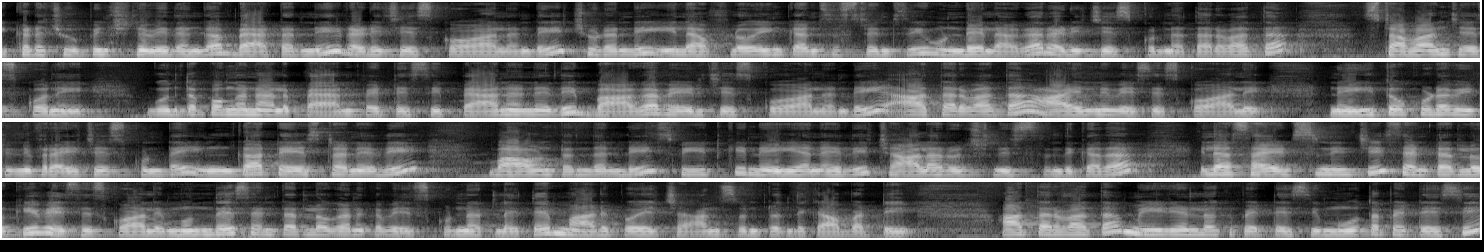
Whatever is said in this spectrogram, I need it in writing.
ఇక్కడ చూపించిన విధంగా బ్యాటర్ని రెడీ చేసుకోవాలండి. చూడండి ఇలా ఫ్లోయింగ్ కన్సిస్టెన్సీ ఉండేలాగా రెడీ చేసుకున్న తర్వాత స్టవ్ ఆన్ చేసుకొని గుంత పొంగనాల ప్యాన్ పెట్టేసి ప్యాన్ అనేది బాగా వేడి చేసుకోవాలండి. ఆ తర్వాత ఆయిల్ని వేసేసుకోవాలి. నెయ్యితో కూడా వీటిని ఫ్రై చేసుకుంటే ఇంకా టేస్ట్ అనేది బాగుంటుందండి. స్వీట్కి నెయ్యి అనేది చాలా రుచినిస్తుంది కదా. ఇలా సైడ్స్ నుంచి సెంటర్లోకి వేసేసుకోవాలి. ముందే సెంటర్లో కనుక వేసుకున్నట్లయితే మాడిపోయే ఛాన్స్ ఉంటుంది కాబట్టి. ఆ తర్వాత మీడియంలోకి పెట్టేసి మూత పెట్టేసి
